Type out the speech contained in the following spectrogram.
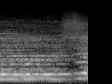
you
